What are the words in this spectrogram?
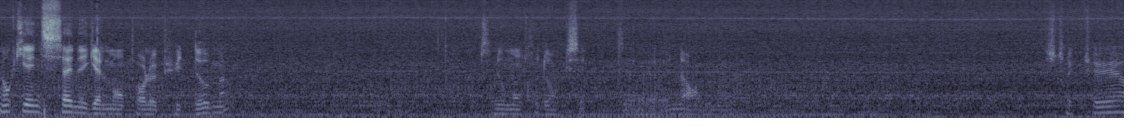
Donc il y a une scène également pour le puits de Dôme qui nous montre donc cette euh, énorme structure.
